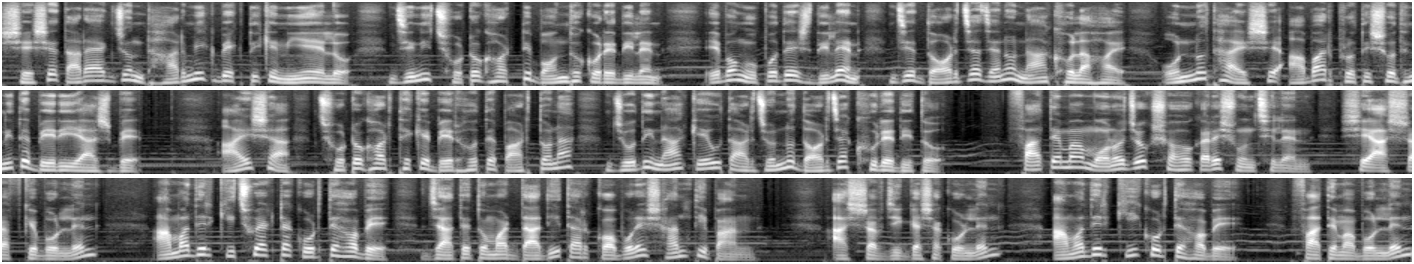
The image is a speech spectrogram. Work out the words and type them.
শেষে তারা একজন ধার্মিক ব্যক্তিকে নিয়ে এলো, যিনি ছোট ঘরটি বন্ধ করে দিলেন এবং উপদেশ দিলেন যে দরজা যেন না খোলা হয়, অন্যথায় সে আবার প্রতিশোধ নিতে বেরিয়ে আসবে। আয়েশা ছোট ঘর থেকে বের হতে পারত না, যদি না কেউ তার জন্য দরজা খুলে দিত। ফাতেমা মনোযোগ সহকারে শুনছিলেন। সে আশরাফকে বললেন আমাদের কিছু একটা করতে হবে যাতে তোমার দাদি তার কবরে শান্তি পান। আশরাফ জিজ্ঞাসা করলেন, আমাদের কি করতে হবে? ফাতেমা বললেন,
